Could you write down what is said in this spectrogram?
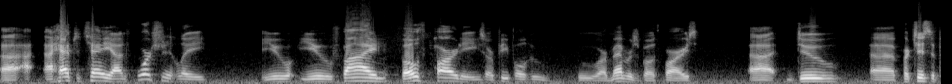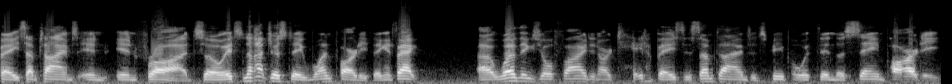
Uh, I, I, have to tell you, unfortunately, you you find both parties or people who who are members of both parties uh, do uh, participate sometimes in in fraud. So it's not just a one party thing. In fact uh, one of the things you'll find in our database is sometimes it's people within the same party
